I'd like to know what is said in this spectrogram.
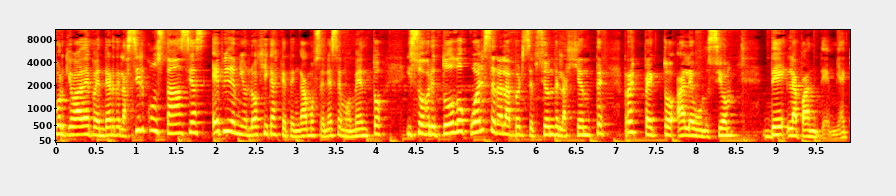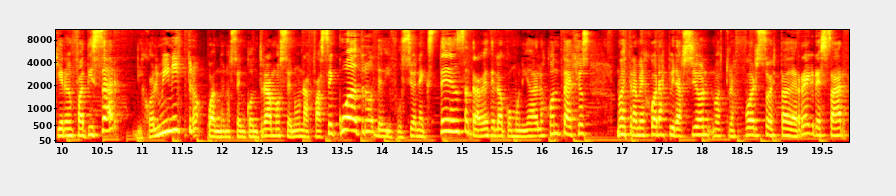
porque va a depender de las circunstancias epidemiológicas que tengamos en ese momento y sobre todo cuál será la percepción de la gente respecto a la evolución de la pandemia. Quiero enfatizar, dijo el ministro, cuando nos encontramos en una fase 4 de difusión extensa a través de la comunidad de los contagios, nuestra mejor aspiración, nuestro esfuerzo está de regresar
